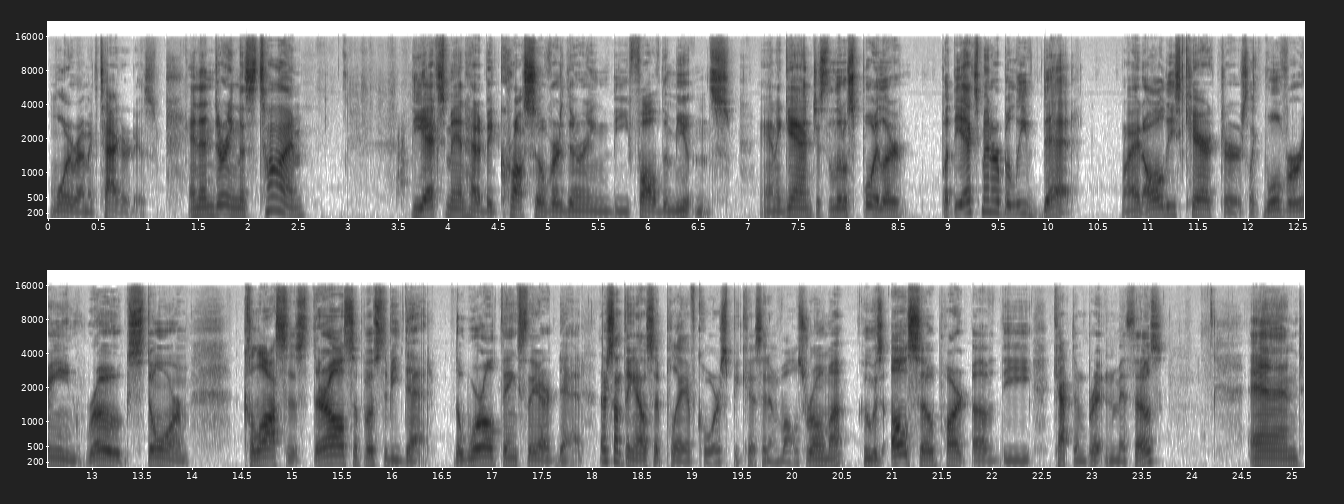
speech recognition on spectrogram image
Moira MacTaggert is. And then during this time, the X-Men had a big crossover during the Fall of the Mutants. And again, just a little spoiler, but the X-Men are believed dead, right? All these characters like Wolverine, Rogue, Storm, Colossus, they're all supposed to be dead. The world thinks they are dead. There's something else at play, of course, because it involves Roma, who is also part of the Captain Britain mythos. And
